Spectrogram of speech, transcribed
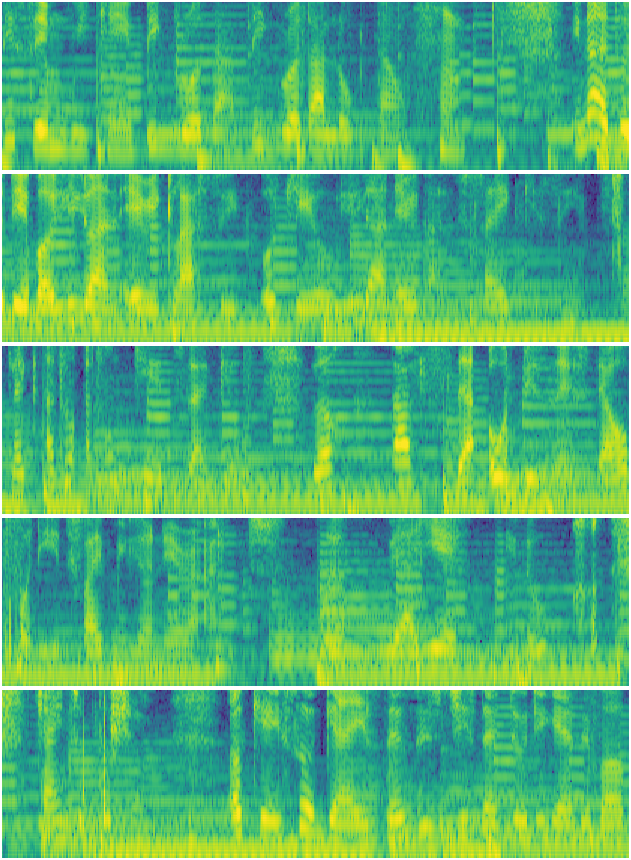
this same weekend, Big Brother, Big Brother lockdown. Hmm. You know, I told you about Lilo and Eric last week. Okay, oh, Lilo and Eric are started kissing. Like I don't, I don't get that girl. Well, that's their own business. They're all for the 85 million naira, and well, we are here, you know, trying to push on. Okay, so guys, there's this gist I told you guys about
